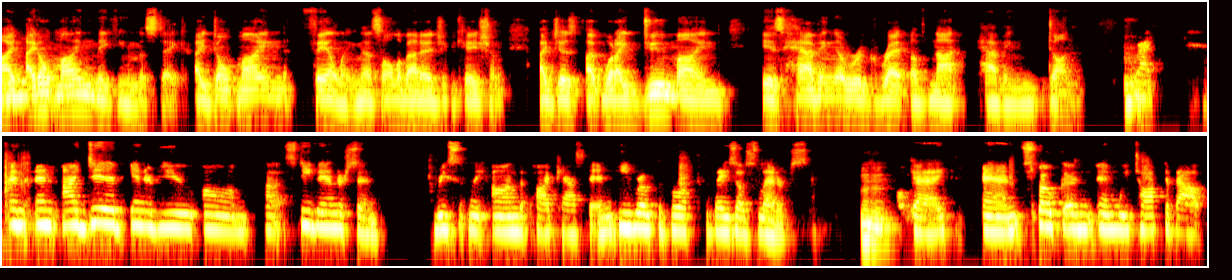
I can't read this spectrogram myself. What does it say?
Mm-hmm. I, I don't mind making a mistake. I don't mind failing. That's all about education. I just, I, what I do mind is having a regret of not having done. Right. And, and I did interview um, uh, Steve Anderson recently on the podcast, and he wrote the book, The Bezos Letters. Mm-hmm. Okay and spoke and, and we talked about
